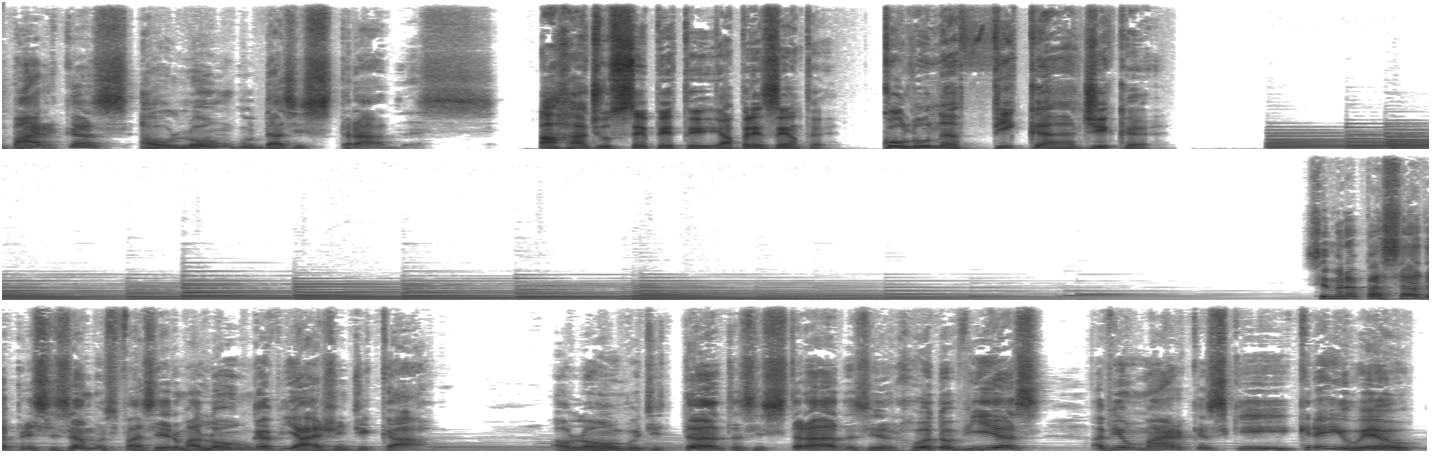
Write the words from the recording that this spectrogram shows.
marcas ao longo das estradas. A Rádio CPT apresenta Coluna Fica a Dica. Semana passada precisamos fazer uma longa viagem de carro. Ao longo de tantas estradas e rodovias, haviam marcas que, creio eu,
